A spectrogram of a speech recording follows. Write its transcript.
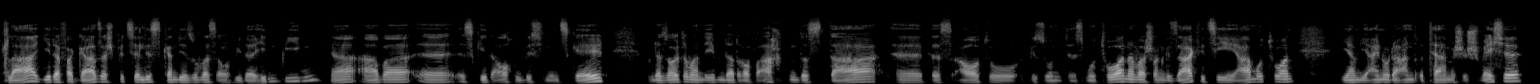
klar, jeder Vergaserspezialist kann dir sowas auch wieder hinbiegen, ja, aber äh, es geht auch ein bisschen ins Geld und da sollte man eben darauf achten, dass da äh, das Auto gesund ist. Motoren haben wir schon gesagt, die CEA-Motoren, die haben die ein oder andere thermische Schwäche.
